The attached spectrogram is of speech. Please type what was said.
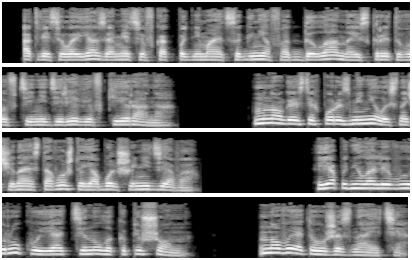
— ответила я, заметив, как поднимается гнев от Делана и скрытого в тени деревьев Кирана. Многое с тех пор изменилось, начиная с того, что я больше не дева. Я подняла левую руку и оттянула капюшон. Но вы это уже знаете.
